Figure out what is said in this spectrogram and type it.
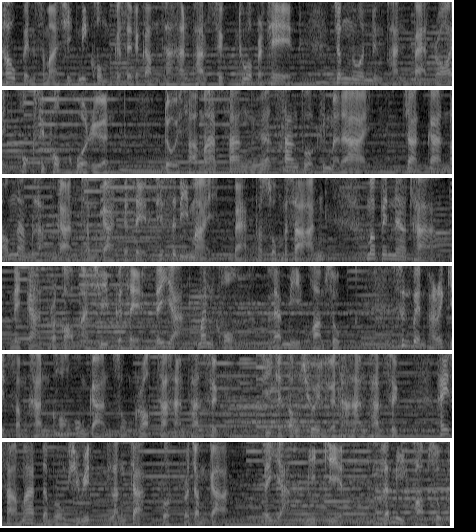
เข้าเป็นสมาชิกนิคมเกษตรกรรมทหารผ่านศึกทั่วประเทศจำนวน 1,866 ครัวเรือน โดยสามารถสร้างเนื้อสร้างตัวขึ้นมาได้ จากการน้อมนำหลักการทำการเกษตรทฤษฎีใหม่ แบบผสมผสาน มาเป็นแนวทางในการประกอบอาชีพเกษตรได้อย่างมั่นคง และมีความสุข ซึ่งเป็นภารกิจสำคัญขององค์การสงเคราะห์ทหารผ่านศึก ที่จะต้องช่วยเหลือทหารผ่านศึก ให้สามารถดำรงชีวิตหลังจากปลดประจำการได้อย่างมีเกียรติและมีความสุข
